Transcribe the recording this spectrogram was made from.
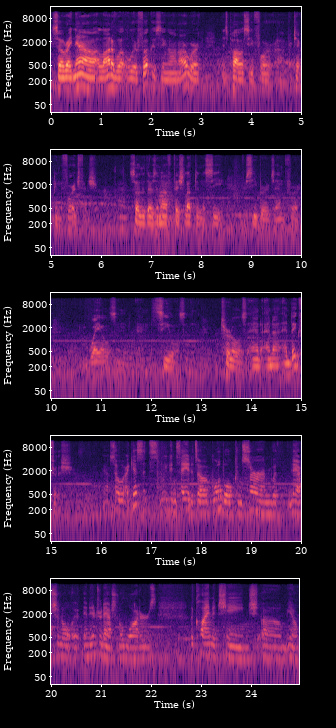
So right now, a lot of what we're focusing on our work is policy for uh, protecting the forage fish, so that there's enough fish left in the sea for seabirds and for whales and, and seals and turtles and and, uh, and big fish. Yeah, So I guess it's, we can say it, it's a global concern with national and international waters, the climate change, um, you know,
